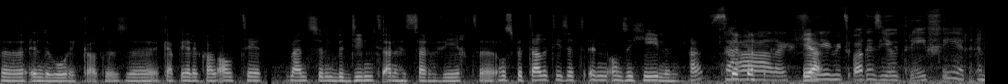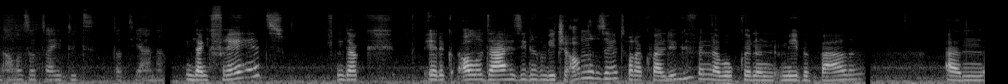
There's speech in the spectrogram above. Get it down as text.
eh, in de horeca. Dus eh, ik heb eigenlijk al altijd mensen bediend en geserveerd. Eh, hospitality zit in onze genen. Hè? Zalig, Ja. goed. Wat is jouw drijfveer in alles wat je doet, Tatjana? Ik denk vrijheid. Dat ik eigenlijk alle dagen zien er een beetje anders uit. Wat ik wel leuk vind. Dat we ook kunnen mee bepalen. En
